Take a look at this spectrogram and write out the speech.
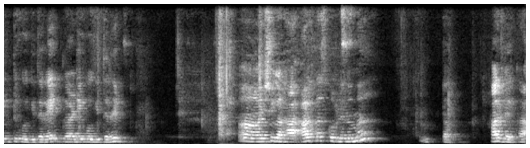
ಡ್ಯೂಟಿಗೆ ಹೋಗಿದ್ದಾರೆ. ಗಾಡಿಗೆ ಹೋಗಿದ್ದಾರೆ ಶಿಗ ಹಾಲು ಕಾಸು ಹಾಲು ಬೇಕಾ?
